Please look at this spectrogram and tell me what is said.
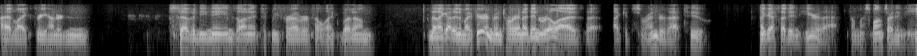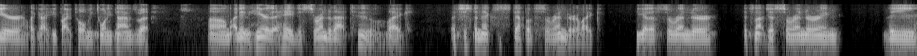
I had like 370 names on it. it. Took me forever, felt like, but um, then I got into my fear inventory, and I didn't realize that I could surrender that too. I guess I didn't hear that from my sponsor. I didn't hear like I, he probably told me 20 times, but um, I didn't hear that. Hey, just surrender that too. Like that's just the next step of surrender. Like you got to surrender it's not just surrendering the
